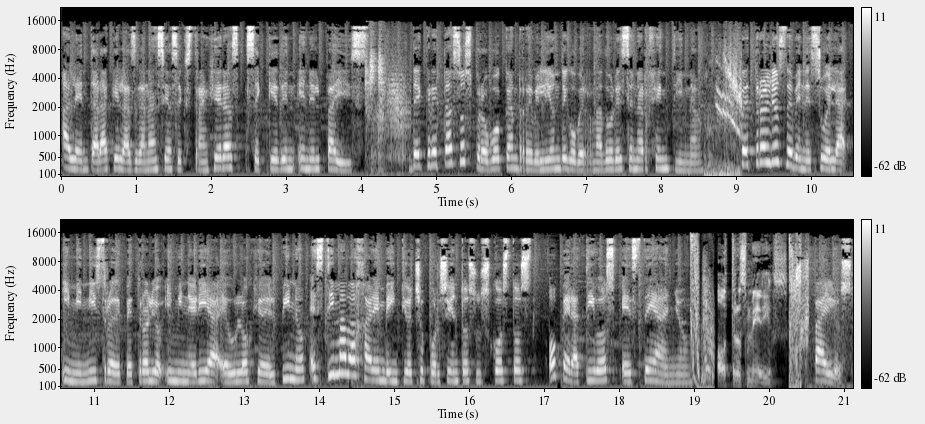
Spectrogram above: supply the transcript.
alentará que las ganancias extranjeras se queden en el país. Decretazos provocan rebelión de gobernadores en Argentina. Petróleos de Venezuela y ministro de Petróleo y Minería Eulogio del Pino estima bajar en 28% sus costos operativos este año. Otros medios. Pylos,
